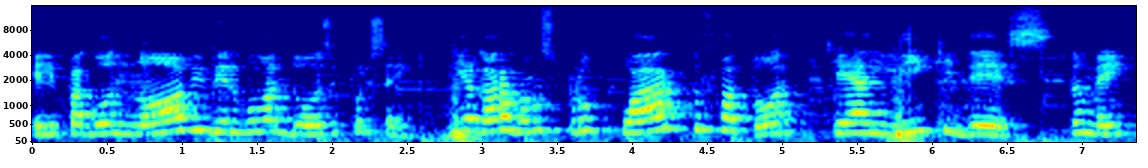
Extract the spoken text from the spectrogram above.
ele pagou 9,12%. E agora vamos para o quarto fator, que é a liquidez. Também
